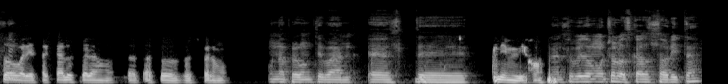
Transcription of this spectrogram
sobres, acá lo esperamos, a, a todos lo esperamos. Una pregunta, Iván. Este, Dime, viejo. ¿Han subido mucho los casos ahorita?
